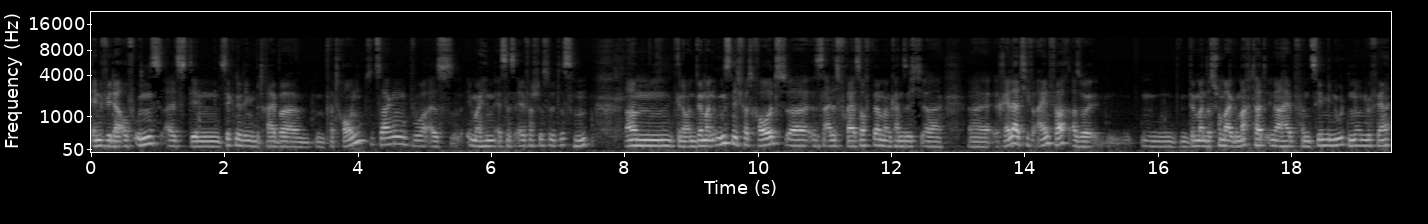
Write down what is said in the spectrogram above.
entweder auf uns als den Signaling-Betreiber vertrauen, sozusagen, wo als immerhin SSL verschlüsselt ist. Hm. Ähm, genau, und wenn man uns nicht vertraut, äh, ist alles freie Software, man kann sich äh, äh, relativ einfach, also wenn man das schon mal gemacht hat, innerhalb von 10 Minuten ungefähr,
